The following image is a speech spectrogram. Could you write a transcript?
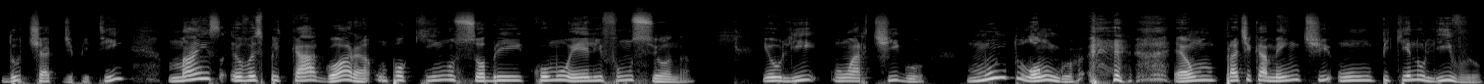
do ChatGPT, mas eu vou explicar agora um pouquinho sobre como ele funciona. Eu li um artigo muito longo, é um praticamente um pequeno livro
